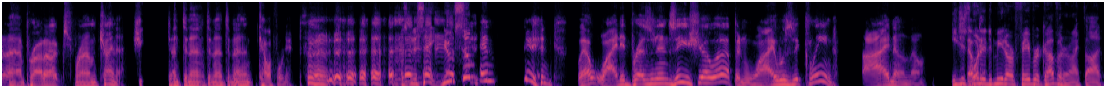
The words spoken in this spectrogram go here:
uh, products from China? Dun, dun, dun, dun, dun, dun, California. I was going to say, Newsom. And, and, well, why did President Z show up and why was it clean? I don't know. He just okay. wanted to meet our favorite governor, I thought.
